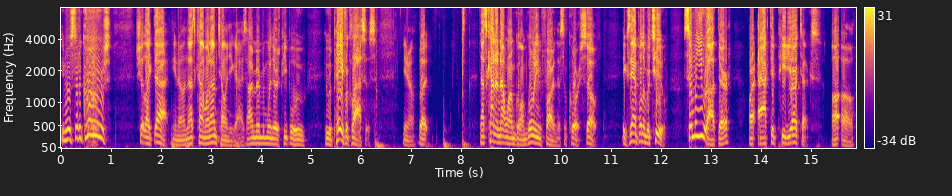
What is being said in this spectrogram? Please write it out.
you know, instead of cars, shit like that, you know, and that's kind of what I'm telling you guys. I remember when there was people who who would pay for classes you know, but that's kind of not where I'm going. I'm going even farther than this, of course. So, example number two. Some of you out there are active PDR techs. Uh-oh.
